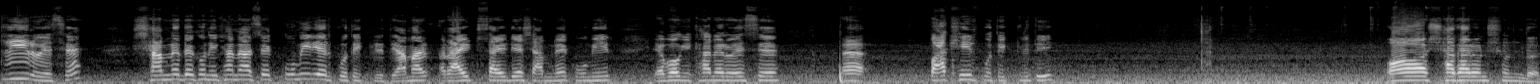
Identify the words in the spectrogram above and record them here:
ট্রি রয়েছে। সামনে দেখুন, এখানে আছে কুমিরের প্রতিকৃতি। আমার রাইট সাইডে সামনে কুমির এবং এখানে রয়েছে পাখির প্রতিকৃতি। অসাধারণ সুন্দর।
